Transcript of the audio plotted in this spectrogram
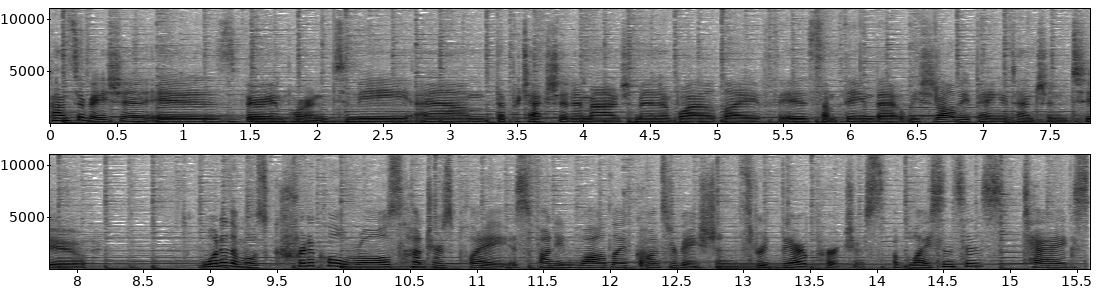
Conservation is very important to me. Um, the protection and management of wildlife is something that we should all be paying attention to. One of the most critical roles hunters play is funding wildlife conservation through their purchase of licenses, tags,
